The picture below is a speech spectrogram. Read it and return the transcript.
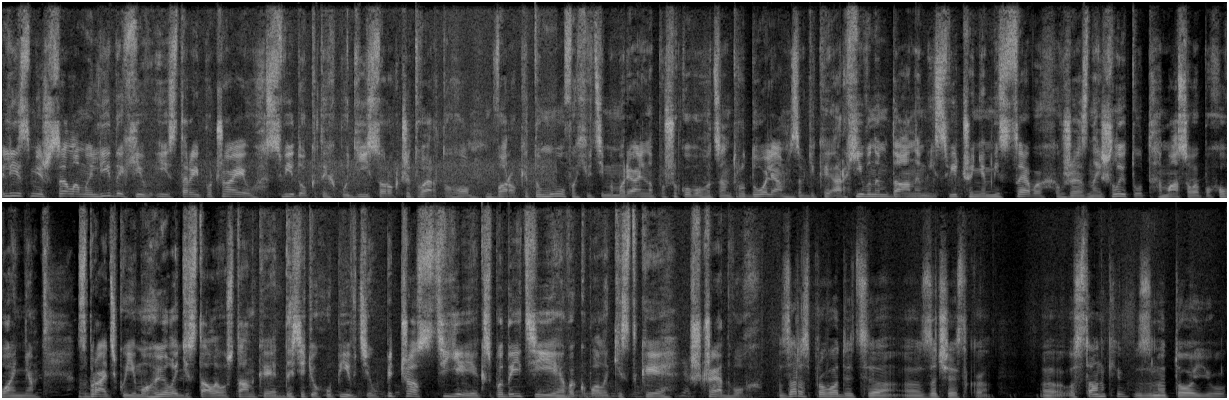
Ліс між селами Лідихів і Старий Почаїв свідок тих подій 44-го. Два роки тому фахівці меморіально-пошукового центру доля завдяки архівним даним і свідченням місцевих вже знайшли тут масове поховання. З братської могили дістали останки десятьох упівців. Під час цієї експедиції викопали кістки ще двох. Зараз проводиться е, зачистка е, останків з метою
